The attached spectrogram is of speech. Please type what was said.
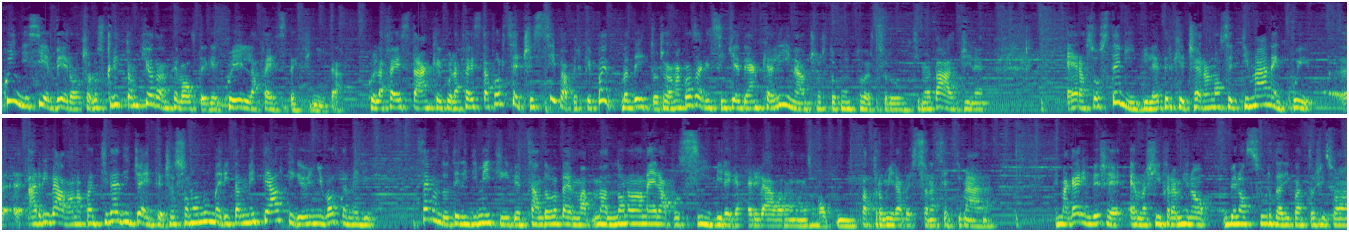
Quindi sì, è vero, ce l'ho scritto anch'io tante volte che quella festa è finita. Quella festa, anche quella festa forse eccessiva, perché poi va detto, c'è una cosa che si chiede anche a Lina a un certo punto verso le ultime pagine. Era sostenibile perché c'erano settimane in cui eh, arrivava una quantità di gente, cioè sono numeri talmente alti che ogni volta mi dico sai quando te li dimentichi pensando vabbè ma, ma non, non, era possibile che arrivavano so, 4.000 persone a settimana e magari invece è una cifra meno, meno, assurda di quanto ci sono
